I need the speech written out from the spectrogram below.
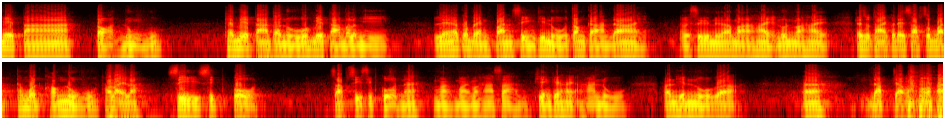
เมตตาต่อหนู แค่เมตตาต่อหนูเมตตาบารมี แล้วก็แบ่งปันสิ่งที่หนูต้องการได้ไปซื้อเนื้อมาให้นุนมาให้ และสุดท้ายก็ได้ทรัพย์สมบัติทั้งหมดของหนูเท่าไหร่ล่ะ 40 โกดทรัพย์ 40 โกดนะ มากมายมหาศาล เพียงแค่ให้อาหารหนูพันเห็นหนูก็ดับจับไว้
